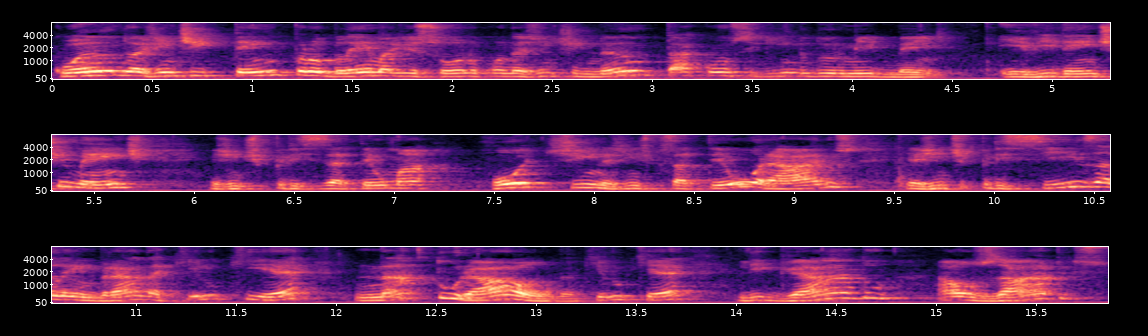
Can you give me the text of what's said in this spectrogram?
quando a gente tem problema de sono, quando a gente não está conseguindo dormir bem? Evidentemente, a gente precisa ter uma rotina, a gente precisa ter horários e a gente precisa lembrar daquilo que é natural, daquilo que é ligado aos hábitos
